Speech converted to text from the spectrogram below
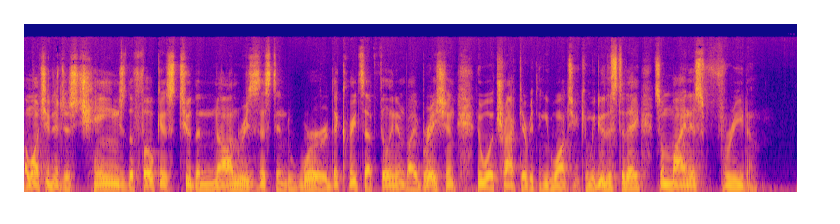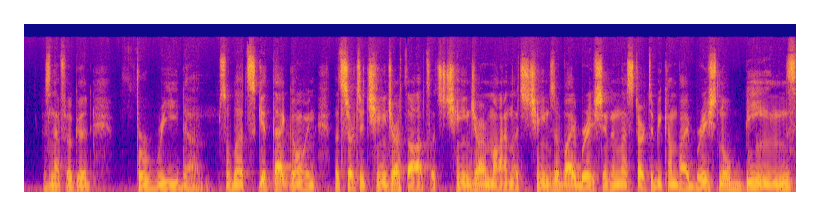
I want you to just change the focus to the non resistant word that creates that feeling and vibration that will attract everything you want to. Can we do this today? So mine is freedom. Doesn't that feel good? Freedom. So let's get that going. Let's start to change our thoughts. Let's change our mind. Let's change the vibration and let's start to become vibrational beings,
